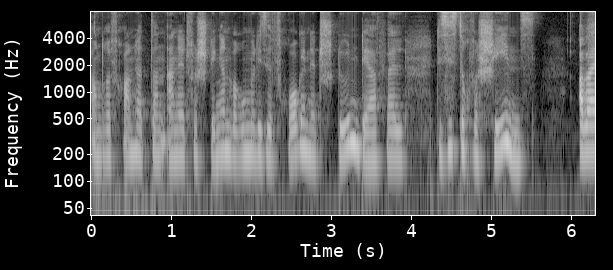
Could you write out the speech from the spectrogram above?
andere Frauen halt dann auch nicht verstehen, warum man diese Frage nicht stellen darf, weil das ist doch was Schönes. Aber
